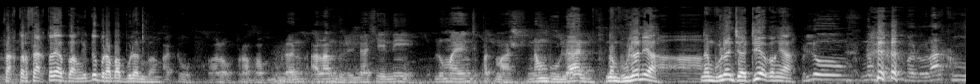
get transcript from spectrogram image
Faktor-faktor ya bang itu berapa bulan bang? Aduh, kalau berapa bulan? Alhamdulillah sih ini lumayan cepet mas. 6 bulan. 6 bulan ya? Ah, ah. 6 bulan jadi ya bang ya? Belum, 6 bulan baru lagu.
